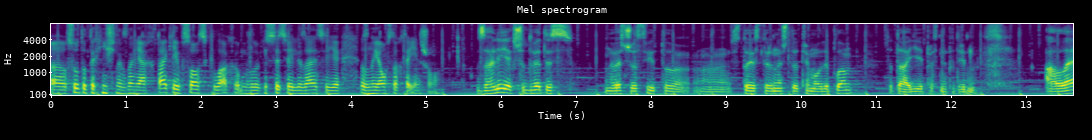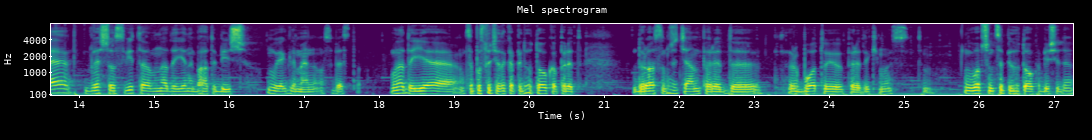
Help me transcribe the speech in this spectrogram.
е, в суто технічних знаннях, так і в софтскілах, можливо, якісь соціалізації, знайомствах та іншому? Взагалі, якщо дивитись на вищу освіту е, з тої сторони, що ти отримав диплом, то так, їй просто не потрібно. Але вища освіта вона дає набагато більше, ну як для мене особисто. Вона дає, це по суті така підготовка перед дорослим життям, перед е, роботою, перед якимось там. Ну, в общем, це підготовка більше йде.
